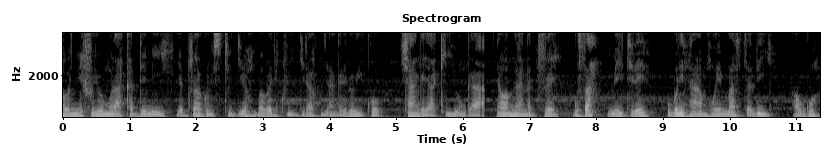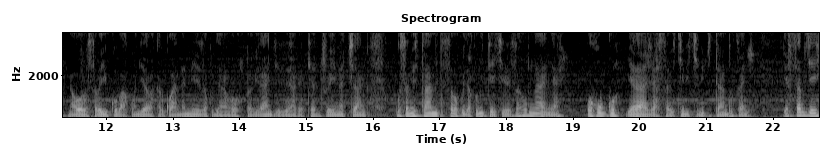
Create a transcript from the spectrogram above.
abanyeshuri bo muri Academy ya Dragon Studio baba bari kwigira kugira ngo arebe yuko Changa yakiyunga. Na wa mwana Dre. Gusa Metre ubu uri ntampuwe Master Lee ahubwo nabo basaba yuko bakongera bakarwana neza kugira ngo babirangize hagati ya Dre na Changa. Gusa Mr usaba kujya kubitekerezaho umwanya we ahubwo yaraje asaba ikindi kintu gitandukanye. Yasabye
